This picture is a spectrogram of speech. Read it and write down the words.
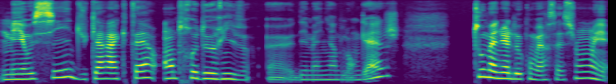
mais aussi du caractère entre deux rives euh, des manières de langage. Tout manuel de conversation est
